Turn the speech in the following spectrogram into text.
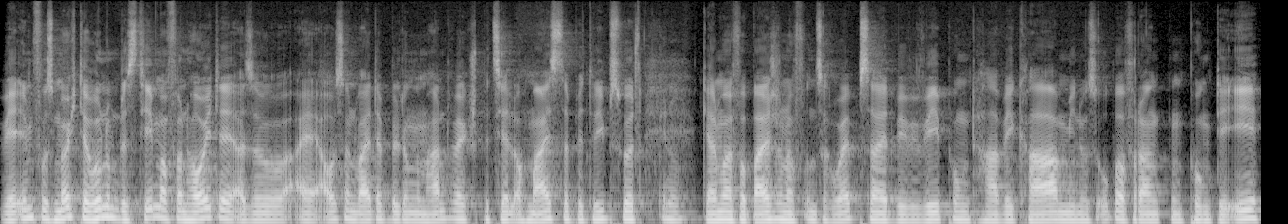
wer Infos möchte rund um das Thema von heute, also äh, Aus- und Weiterbildung im Handwerk, speziell auch Meister, Betriebswirt, Genau. gerne mal vorbeischauen auf unserer Website www.hwk-oberfranken.de.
